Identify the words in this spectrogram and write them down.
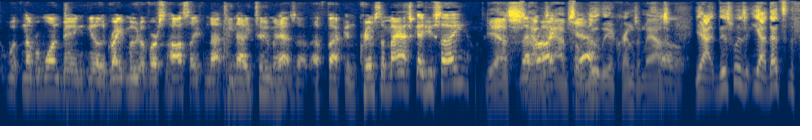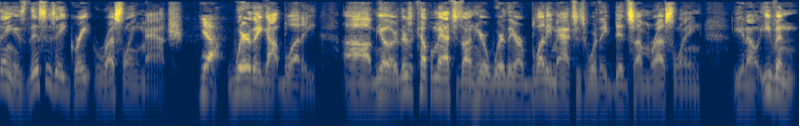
with number one being you know the Great Muta versus Hase from 1992. Man, that was a, a fucking crimson mask, as you say. Yes, that that, was right? absolutely a crimson mask. So- yeah, this was yeah, that's the thing is this is a great wrestling match Yeah. where they got bloody. Um, you know, there's a couple matches on here where they are bloody matches where they did some wrestling. You know, even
